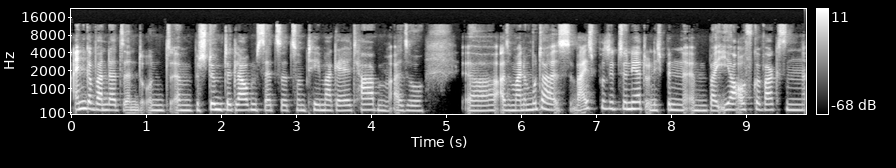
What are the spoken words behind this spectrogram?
eingewandert sind und ähm, bestimmte Glaubenssätze zum Thema Geld haben. Also äh, also meine Mutter ist weiß positioniert und ich bin ähm, bei ihr aufgewachsen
